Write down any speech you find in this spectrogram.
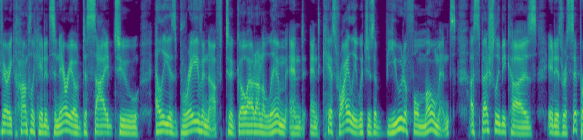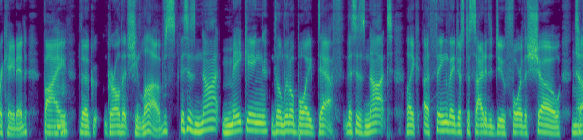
very complicated scenario, decide to Ellie is brave enough to go out on a limb and and kiss Riley, which is a beautiful moment, especially because it is reciprocated by Mhm. the g- girl that she loves. This is not making the little boy deaf. This is not like a thing they just decided to do for the show No. to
